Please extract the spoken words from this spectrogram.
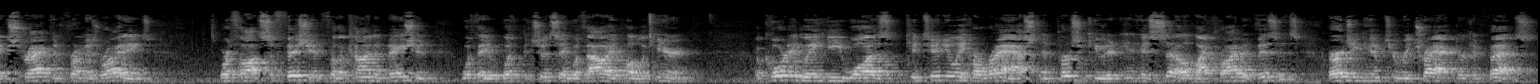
extracted from his writings were thought sufficient for the condemnation with a with, it should say without a public hearing. Accordingly, he was continually harassed and persecuted in his cell by private visits, urging him to retract or confess.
